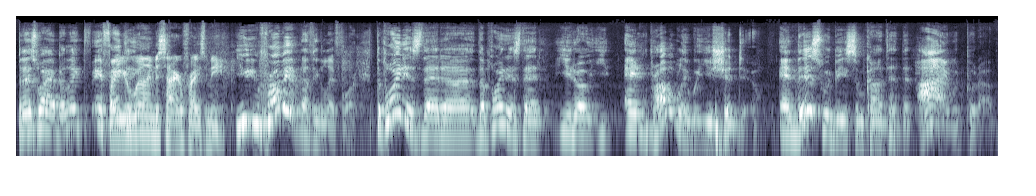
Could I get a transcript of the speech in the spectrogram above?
But that's why. I but like, if but you're willing to sacrifice me. you, you probably have nothing to live for. The point is that uh, the point is that you know, you, and probably what you should do. And this would be some content that I would put up.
